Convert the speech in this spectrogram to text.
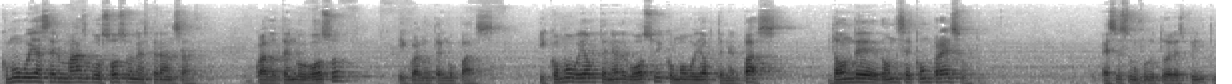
¿Cómo voy a ser más gozoso en la esperanza? Cuando tengo gozo y cuando tengo paz. ¿Y cómo voy a obtener gozo y cómo voy a obtener paz? ¿Dónde, dónde se compra eso? Ese es un fruto del Espíritu.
